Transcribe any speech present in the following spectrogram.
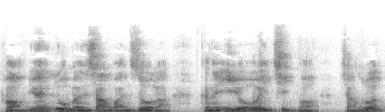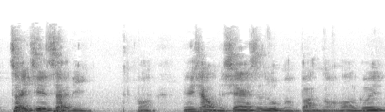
好，因为入门上完之后啦，可能意犹未尽哈，想说再接再厉，啊，因为像我们现在是入门班哦，哈，各位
